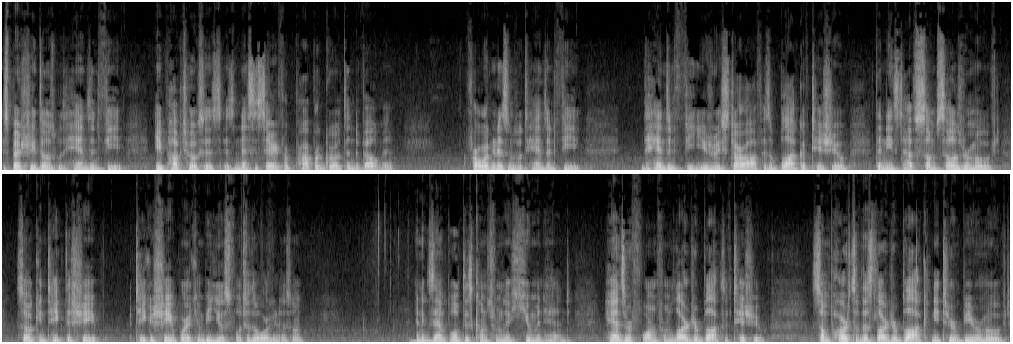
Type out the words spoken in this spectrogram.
especially those with hands and feet, apoptosis is necessary for proper growth and development. For organisms with hands and feet, the hands and feet usually start off as a block of tissue that needs to have some cells removed so it can take the shape take a shape where it can be useful to the organism. An example of this comes from the human hand. Hands are formed from larger blocks of tissue. Some parts of this larger block need to be removed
